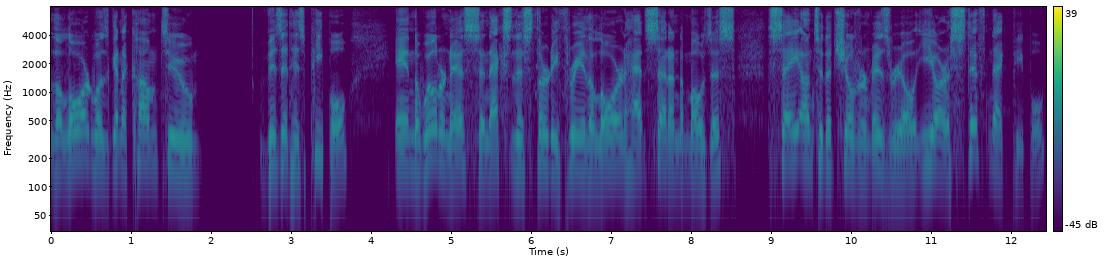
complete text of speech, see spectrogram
the Lord was going to come to visit his people in the wilderness. In Exodus 33 the Lord had said unto Moses say unto the children of Israel ye are a stiff-necked people.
